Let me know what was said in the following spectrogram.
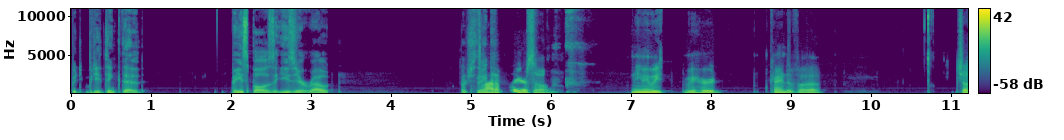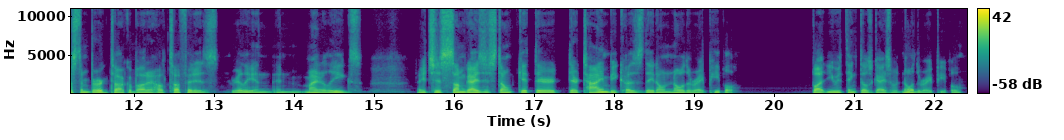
But but you think that baseball is the easier route? Don't you think? a lot of players though. I mean, we we heard kind of uh Justin Berg talk about it, how tough it is really in in minor leagues. It's just some guys just don't get their their time because they don't know the right people. But you would think those guys would know the right people.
